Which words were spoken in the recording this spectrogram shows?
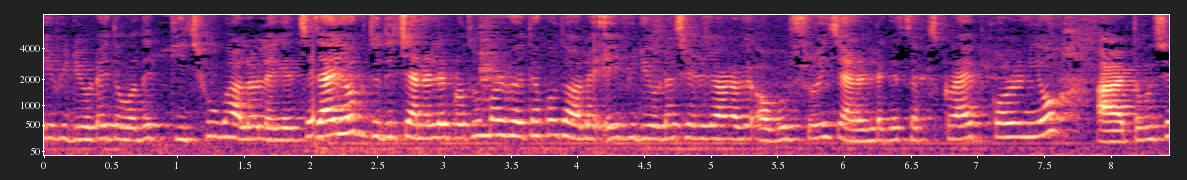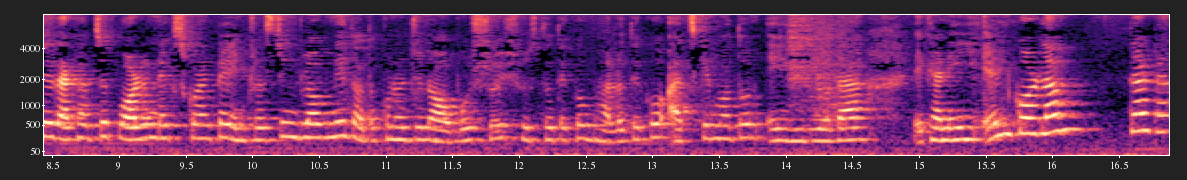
এই ভিডিওটাই তোমাদের কিছু ভালো লেগেছে। যাই হোক, যদি চ্যানেলে প্রথমবার হয়ে থাকো, তাহলে এই ভিডিওটা ছেড়ে যাওয়ার আগে অবশ্যই চ্যানেলটাকে সাবস্ক্রাইব করে নিও। আর তোমার সাথে দেখা হচ্ছে পরে নেক্সট কোনো একটা ইন্টারেস্টিং ব্লগ নিয়ে। ততক্ষণের জন্য অবশ্যই সুস্থ থেকো, ভালো থেকো। আজকের মতন এই ভিডিওটা এখানেই এন্ড করলাম। টাটা!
